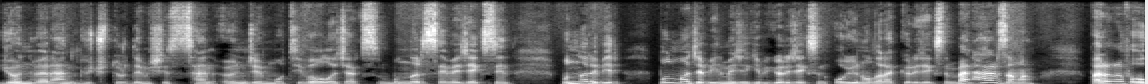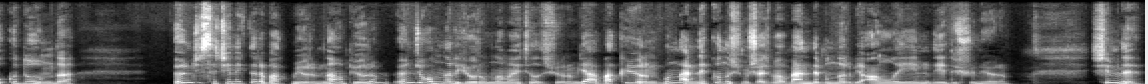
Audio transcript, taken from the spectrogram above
yön veren güçtür demişiz. Sen önce motive olacaksın. Bunları seveceksin. Bunları bir bulmaca bilmece gibi göreceksin. Oyun olarak göreceksin. Ben her zaman paragrafı okuduğumda Önce seçeneklere bakmıyorum. Ne yapıyorum? Önce onları yorumlamaya çalışıyorum. Ya bakıyorum bunlar ne konuşmuş acaba ben de bunları bir anlayayım diye düşünüyorum. Şimdi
